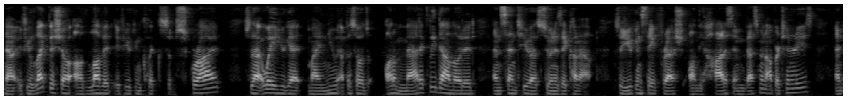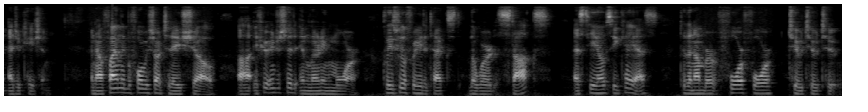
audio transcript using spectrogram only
Now, if you like the show, I'd love it if you can click subscribe so that way you get my new episodes automatically downloaded and sent to you as soon as they come out so you can stay fresh on the hottest investment opportunities and education. And now, finally, before we start today's show, uh, if you're interested in learning more, please feel free to text the word stocks, S T O C K S, to the number 44222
